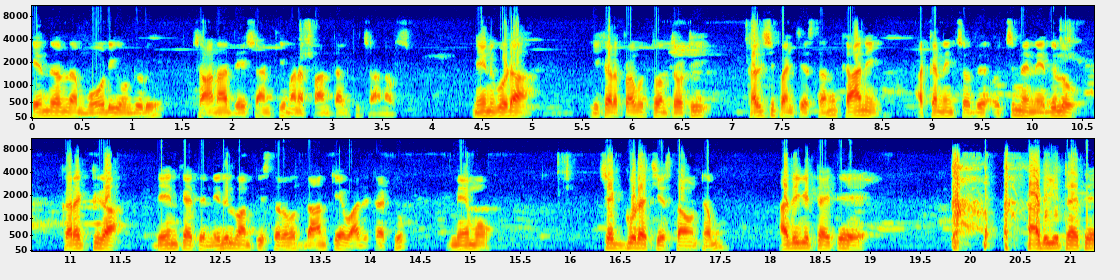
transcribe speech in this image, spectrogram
కేంద్రంలో మోడీ ఉండు చాలా దేశానికి మన ప్రాంతానికి చాలా అవసరం. నేను కూడా ఇక్కడ ప్రభుత్వంతో కలిసి పనిచేస్తాను. కానీ అక్కడి నుంచి వచ్చిన నిధులు కరెక్ట్గా దేనికైతే నిధులు పంపిస్తారో దానికే వాడేటట్టు మేము చెక్ కూడా చేస్తూ ఉంటాము. అదిగిట్టయితే అదిగిట్టయితే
